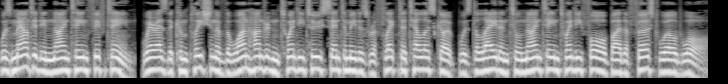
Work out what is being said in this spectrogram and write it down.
was mounted in 1915, whereas the completion of the 122 cm reflector telescope was delayed until 1924 by the First World War.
